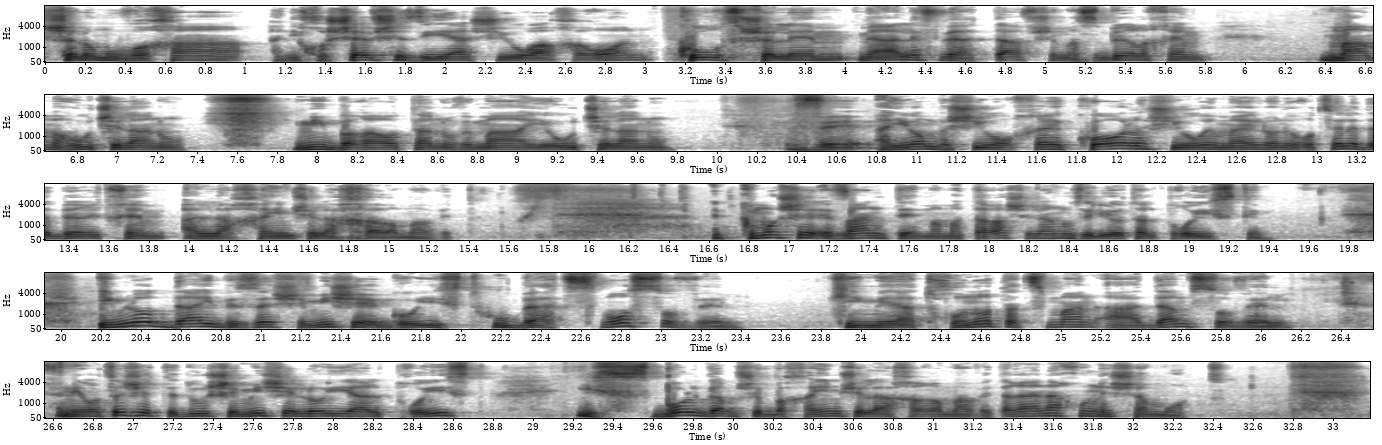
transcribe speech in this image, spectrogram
שלום וברכה, אני חושב שזה יהיה השיעור האחרון. קורס שלם מאלף ועד תף שמסביר לכם מה המהות שלנו, מי ברא אותנו ומה הייעוד שלנו. והיום בשיעור, אחרי כל השיעורים האלו, אני רוצה לדבר איתכם על החיים שלאחר המוות. כמו שהבנתם, המטרה שלנו זה להיות אלטרואיסטים. אם לא די בזה שמי שאגואיסט הוא בעצמו סובל, כי מהתכונות עצמן האדם סובל, אני רוצה שתדעו שמי שלא יהיה אלטרואיסט, יסבול גם שבחיים שלאחר המוות. הרי אנחנו נשמות.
